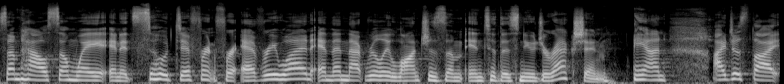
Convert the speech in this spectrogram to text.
somehow some way and it's so different for everyone and then that really launches them into this new direction. And I just thought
